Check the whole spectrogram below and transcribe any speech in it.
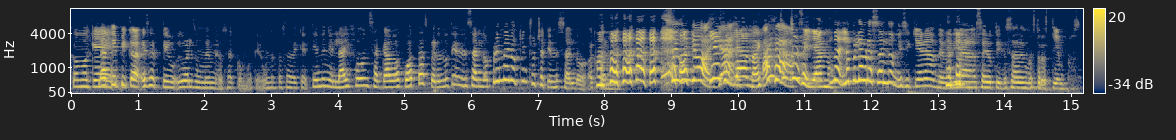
Como que... La típica, ese te- igual es un meme, o sea, como que una cosa de que tienen el iPhone sacado a cuotas, pero no tienen saldo. Primero, ¿quién chucha tiene saldo actualmente? Según yo, ¿Quién ya. se llama? ¿Quién chucha se llama? No, la palabra saldo ni siquiera debería ser utilizada en nuestros tiempos.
